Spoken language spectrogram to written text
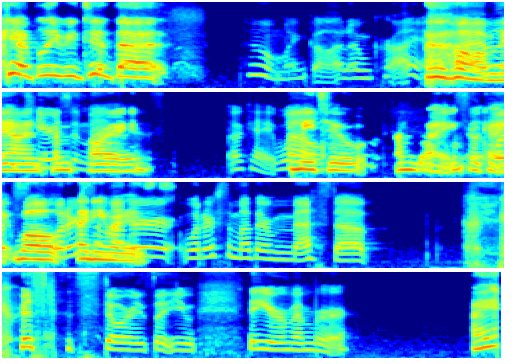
can't believe you did that. Oh my god, I'm crying. Oh, like, man, tears I'm sorry. Okay, well, Me too. I'm dying. so okay. Well, what are anyways, some other what are some other messed up Christmas stories that you that you remember? I have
